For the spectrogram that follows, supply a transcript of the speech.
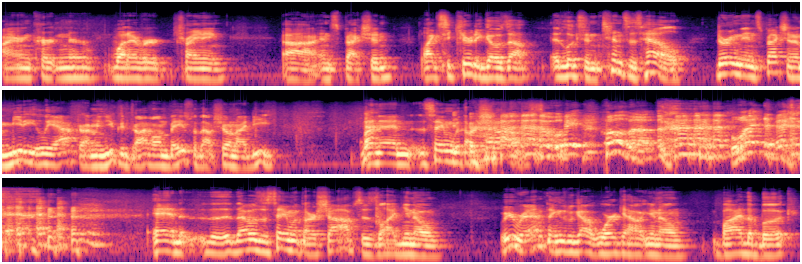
Iron Curtain or whatever training uh, inspection, like security goes up. It looks intense as hell during the inspection. Immediately after, I mean, you could drive on base without showing ID. And then the same with our shops. Wait, hold up. what? And th that was the same with our shops. Is like you know, we ran things. We got work out. You know, by the book.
